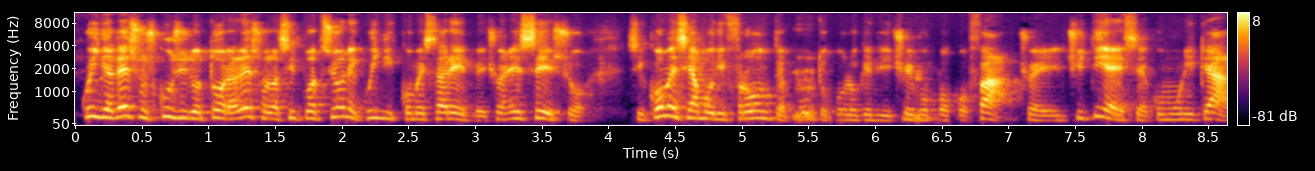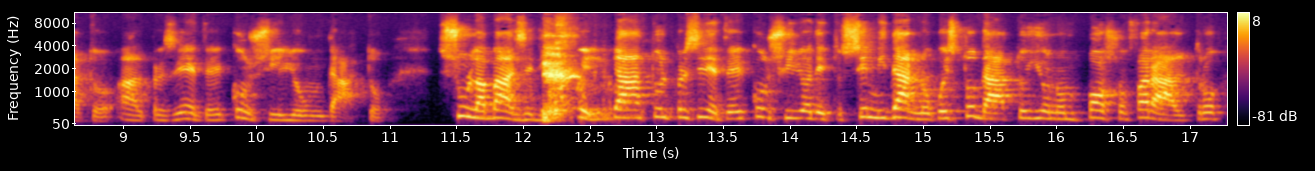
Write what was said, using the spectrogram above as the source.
Quindi adesso, scusi dottore, adesso la situazione quindi come sarebbe? Cioè nel senso, siccome siamo di fronte appunto a quello che dicevo poco fa, cioè il CTS ha comunicato al Presidente del Consiglio un dato. Sulla base di quel dato il Presidente del Consiglio ha detto se mi danno questo dato io non posso far altro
